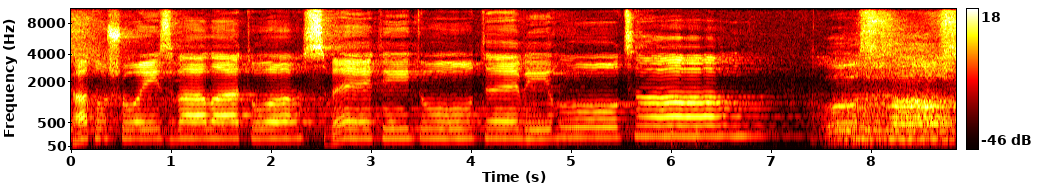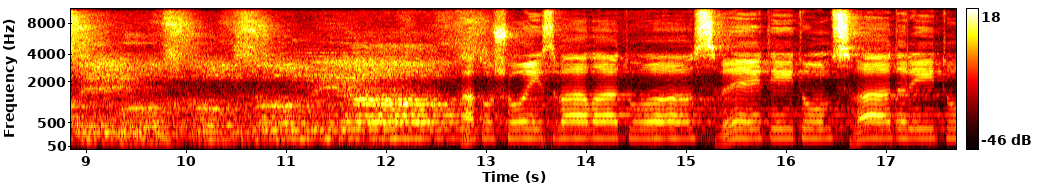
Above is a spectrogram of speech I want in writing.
Kā tu šo izvēlēto svētītu tevi lūdzam? Kā tu šo izvēlēto svētītu un svēdarītu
